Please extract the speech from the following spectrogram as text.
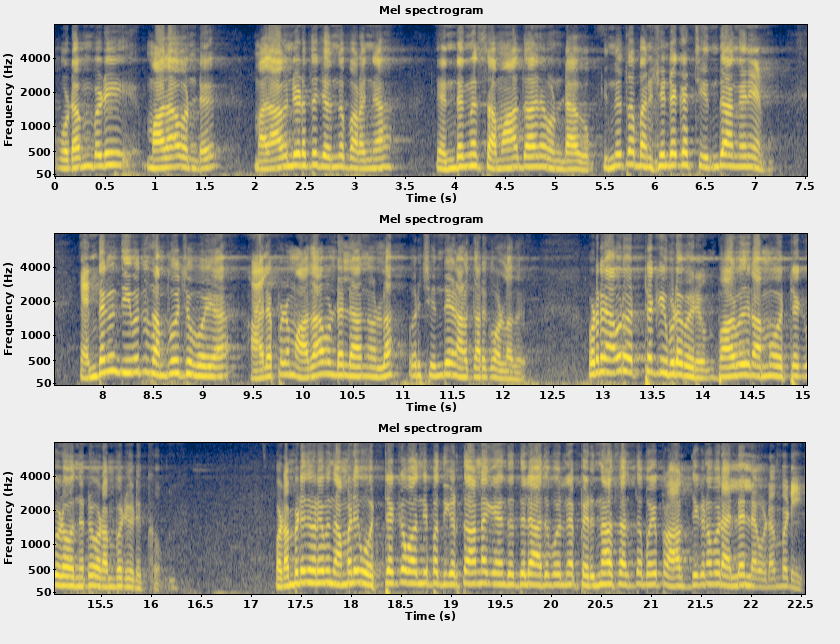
ഉടമ്പടി മാതാവുണ്ട്. മാതാവിന്റെ അടുത്ത് ചെന്ന് പറഞ്ഞാൽ എന്തെങ്കിലും സമാധാനം ഉണ്ടാകും. ഇന്നത്തെ മനുഷ്യന്റെയൊക്കെ ചിന്ത അങ്ങനെയാണ്. എന്തെങ്കിലും ജീവിതത്തിൽ സംഭവിച്ചു പോയാൽ ആലപ്പുഴ മാതാവുണ്ടല്ല എന്നുള്ള ഒരു ചിന്തയാണ് ആൾക്കാർക്ക് ഉള്ളത്. ഉടനെ അവർ ഒറ്റയ്ക്ക് ഇവിടെ വരും. പാർവതിയുടെ അമ്മ ഒറ്റയ്ക്ക് ഇവിടെ വന്നിട്ട് ഉടമ്പടി എടുക്കും. ഉടമ്പടി എന്ന് പറയുമ്പോൾ നമ്മൾ ഒറ്റയ്ക്ക് വന്നിപ്പോൾ തീർത്ഥാടന കേന്ദ്രത്തിൽ അതുപോലെ തന്നെ പെരുന്നാൾ സ്ഥലത്ത് പോയി പ്രാർത്ഥിക്കണവരല്ലല്ല ഉടമ്പടി.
